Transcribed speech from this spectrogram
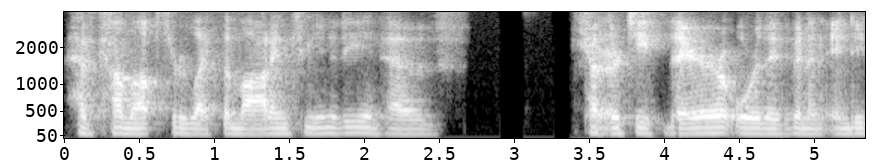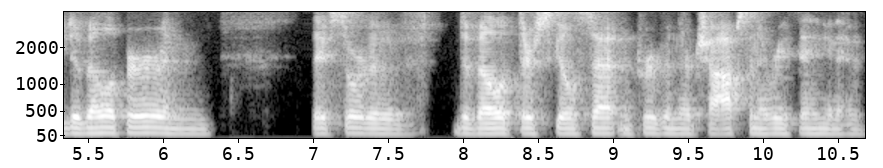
have come up through like the modding community and have sure. cut their teeth there, or they've been an indie developer and they've sort of developed their skill set and proven their chops and everything, and have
